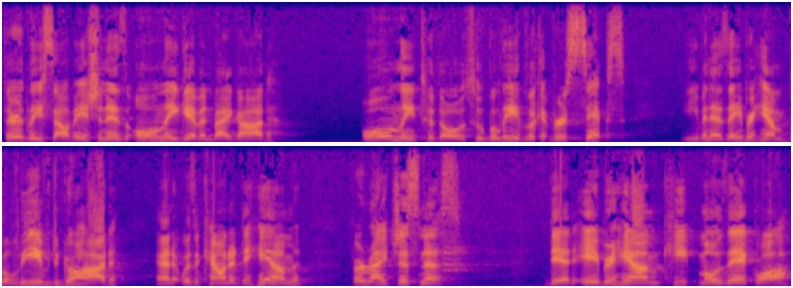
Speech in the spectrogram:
Thirdly, salvation is only given by God only to those who believe. Look at verse 6. Even as Abraham believed God, and it was accounted to him for righteousness. Did Abraham keep Mosaic law?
